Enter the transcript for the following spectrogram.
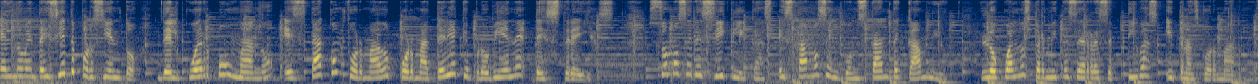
El 97% del cuerpo humano está conformado por materia que proviene de estrellas. Somos seres cíclicas, estamos en constante cambio, lo cual nos permite ser receptivas y transformarnos.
